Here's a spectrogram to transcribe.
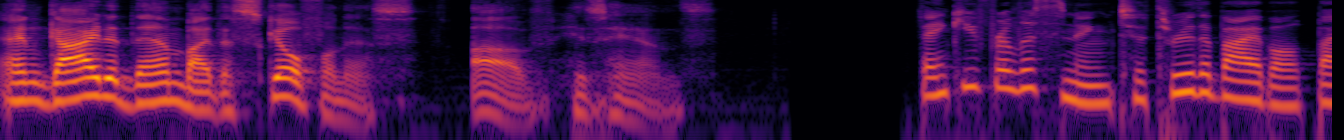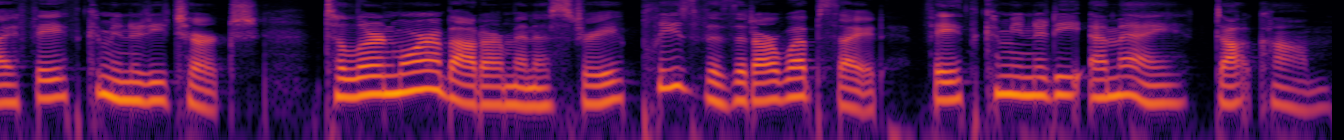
and guided them by the skillfulness of his hands. Thank you for listening to Through the Bible by Faith Community Church. To learn more about our ministry, please visit our website, faithcommunityma.com.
